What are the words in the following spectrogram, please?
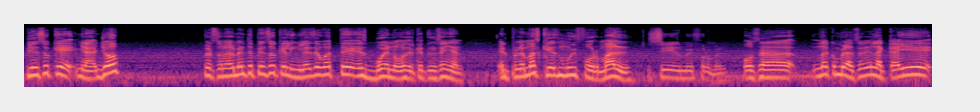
pienso que, mira, yo personalmente pienso que el inglés de Guate es bueno, el que te enseñan. El problema es que es muy formal. Sí, es muy formal. O sea, una conversación en la calle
